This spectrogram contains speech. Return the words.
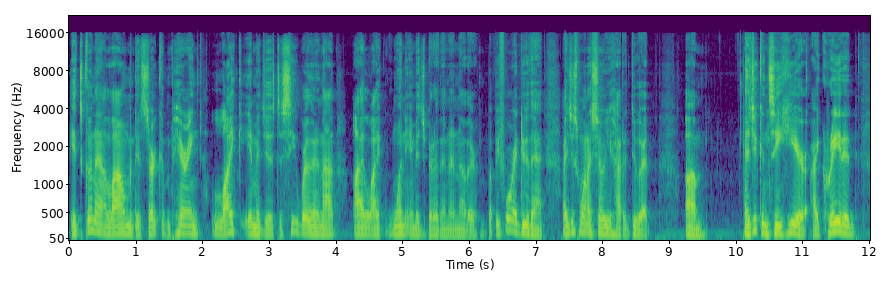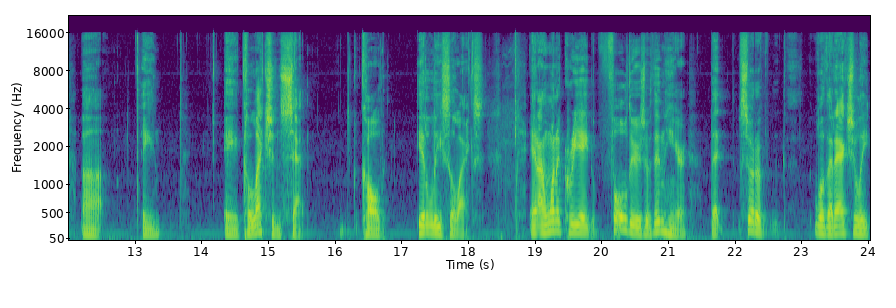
it's going to allow me to start comparing like images to see whether or not I like one image better than another. But before I do that, I just want to show you how to do it. Um, as you can see here, I created uh, a, a collection set called Italy Selects. And I want to create folders within here that sort of, well, that actually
